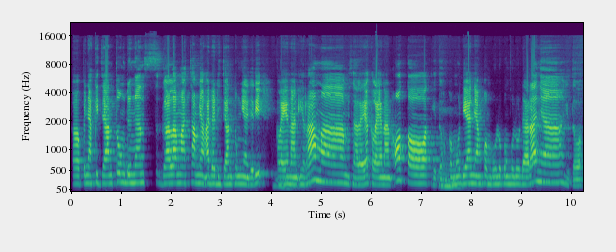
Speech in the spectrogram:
eh, penyakit jantung dengan segala macam yang ada di jantungnya jadi kelainan irama misalnya ya kelainan otot gitu Hmm. kemudian yang pembuluh-pembuluh darahnya gitu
